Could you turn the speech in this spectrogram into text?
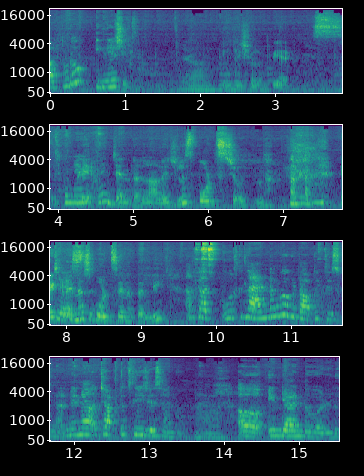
అప్పుడు ఇంగ్లీష్ ఎగ్జామ్ ఇంగ్లీష్ ఒలింపియాడ్ ఇప్పుడు నేను ఇప్పుడైతే జనరల్ నాలెడ్జ్లో స్పోర్ట్స్ చదువుతుందా ఎక్కడైనా. స్పోర్ట్స్ అయినా తల్లి? ఊరికి ర్యాండమ్గా ఒక టాపిక్ తీసుకున్నాను నిన్న చాప్టర్ త్రీ చేశాను. ఇండియా అండ్ ద వరల్డ్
